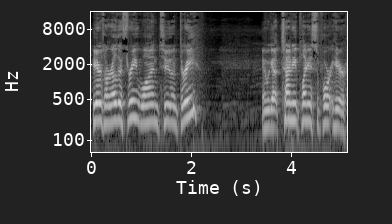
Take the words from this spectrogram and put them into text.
here's our other three, one, two, and three. And we got plenty, plenty of support here.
